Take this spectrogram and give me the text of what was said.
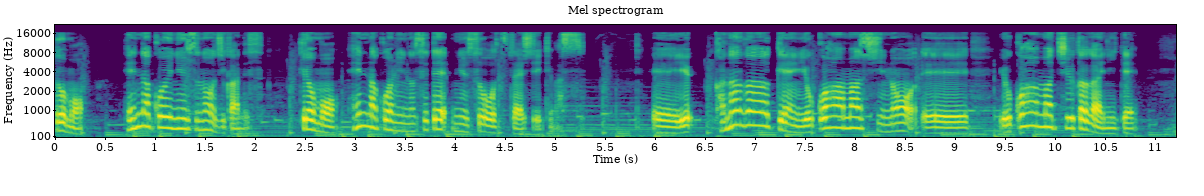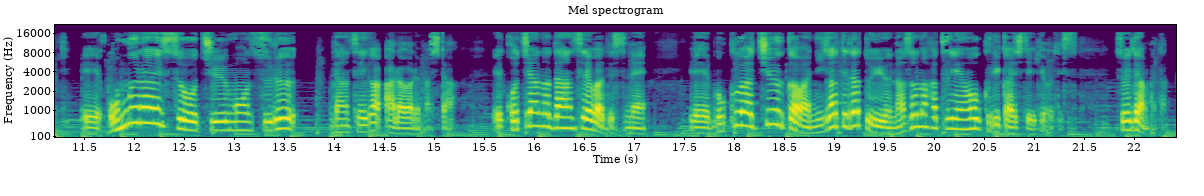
どうも変な声ニュースのお時間です。今日も変な声に乗せてニュースをお伝えしていきます、えー、神奈川県横浜市の、えー、横浜中華街にて、えー、オムライスを注文する男性が現れました、えこちらの男性はですね、え僕は中華は苦手だという謎の発言を繰り返しているようです。それではまた。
